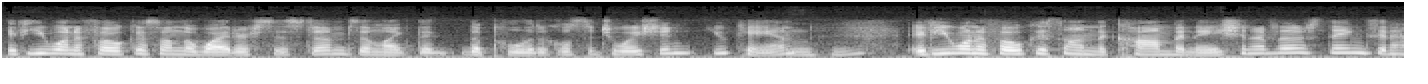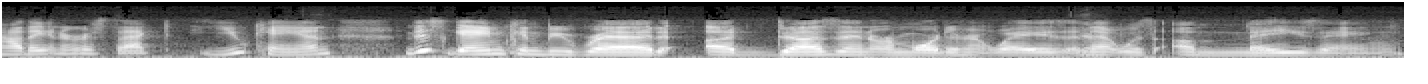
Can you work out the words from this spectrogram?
If you want to focus on the wider systems and like the, the political situation, you can. If you want to focus on the combination of those things and how they intersect, you can. This game can be read a dozen or more different ways, and that was amazing.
